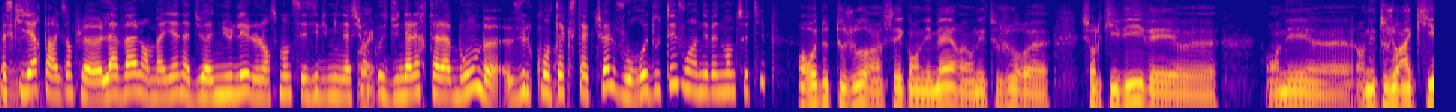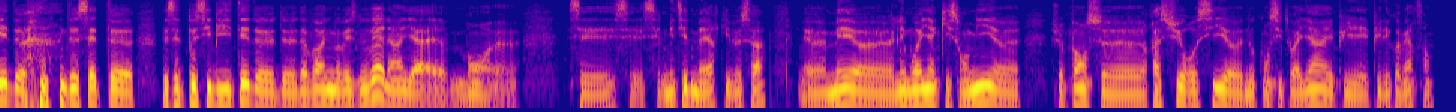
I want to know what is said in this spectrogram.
Parce qu'hier, par exemple, euh, Laval en Mayenne a dû annuler le lancement de ses illuminations à cause d'une alerte à la bombe. Vu le contexte actuel, vous redoutez, vous, un événement de ce type? On redoute toujours. Hein. Vous savez, quand on est maire, on est toujours euh, sur le qui-vive et on est on est toujours inquiet de, de cette de cette possibilité de d'avoir une mauvaise nouvelle. Hein. Il y a bon. c'est c'est le métier de maire qui veut ça, mais les moyens qui sont mis, je pense, rassurent aussi nos concitoyens et puis et puis les commerçants.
